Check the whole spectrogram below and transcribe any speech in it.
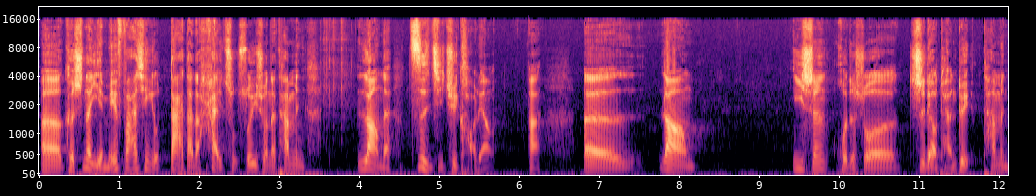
呃，可是呢也没发现有大大的害处，所以说呢他们让呢自己去考量啊，呃，让医生或者说治疗团队他们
